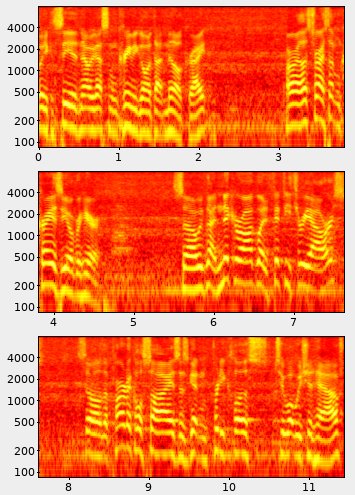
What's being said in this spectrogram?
But you can see now we got something creamy going with that milk, right? All right, let's try something crazy over here. So we've got Nicaragua at 53 hours. So the particle size is getting pretty close to what we should have.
